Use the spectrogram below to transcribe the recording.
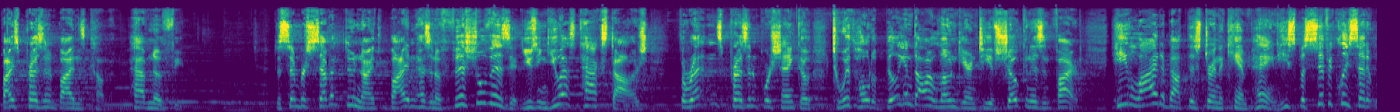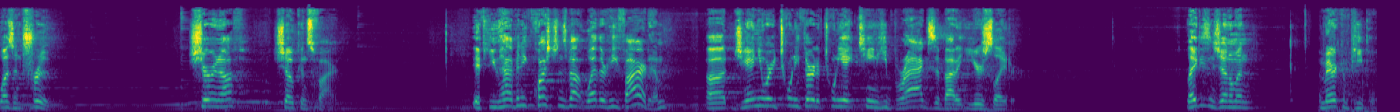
Vice President Biden's coming. Have no fear. December 7th through 9th, Biden has an official visit using U.S. tax dollars, threatens President Poroshenko to withhold a billion dollar loan guarantee if Shokin isn't fired. He lied about this during the campaign. He specifically said it wasn't true. Sure enough, Shokin's fired. If you have any questions about whether he fired him, uh, January 23rd of 2018, he brags about it years later. Ladies and gentlemen, American people,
